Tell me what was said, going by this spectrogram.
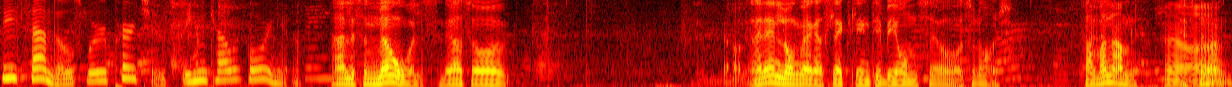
These sandals were purchased in California. Alison Knowles, det är alltså... Är det en långväga släkting till Beyoncé och Solange? Samma namn? Ja, Efternamn?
